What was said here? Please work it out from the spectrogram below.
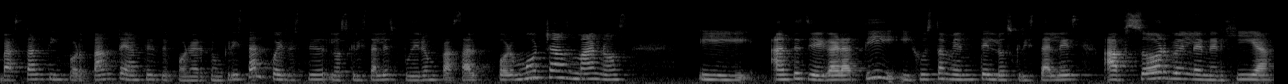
bastante importante antes de ponerte un cristal, pues este, los cristales pudieron pasar por muchas manos y antes de llegar a ti y justamente los cristales absorben la energía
